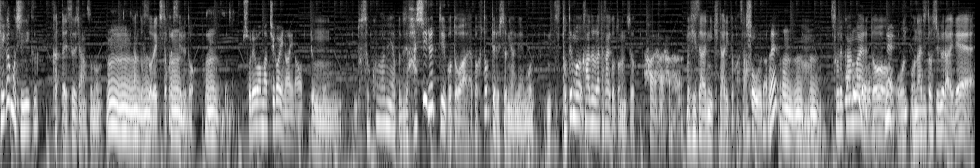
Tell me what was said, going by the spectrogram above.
怪我もしにくかったりするじゃん、その、うんうんうんうんちゃんとストレッチとかしてると。うん、それは間違いないなってう思う。ん、そこはね、やっぱで走るっていうことは、やっぱ太ってる人にはね、もうとてもハードルが高いことなんですよ。はいはいはもう膝に来たりとかさい。。そうだね。うんうんううんん。それ考えると、ねお同じ年ぐらいで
